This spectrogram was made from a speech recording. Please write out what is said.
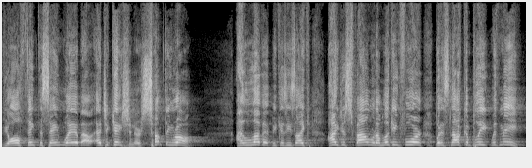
If you all think the same way about education, there's something wrong. I love it because he's like, I just found what I'm looking for, but it's not complete with me.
